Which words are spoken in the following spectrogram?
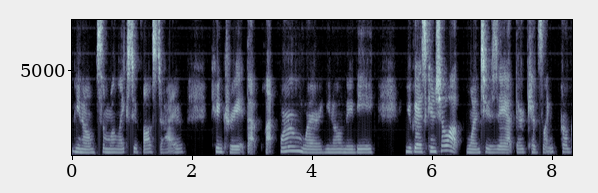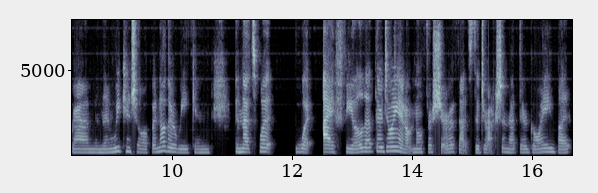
you know, someone like Sioux Falls Thrive can create that platform where, you know, maybe you guys can show up one Tuesday at their Kids Link program and then we can show up another week and and that's what what I feel that they're doing. I don't know for sure if that's the direction that they're going, but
